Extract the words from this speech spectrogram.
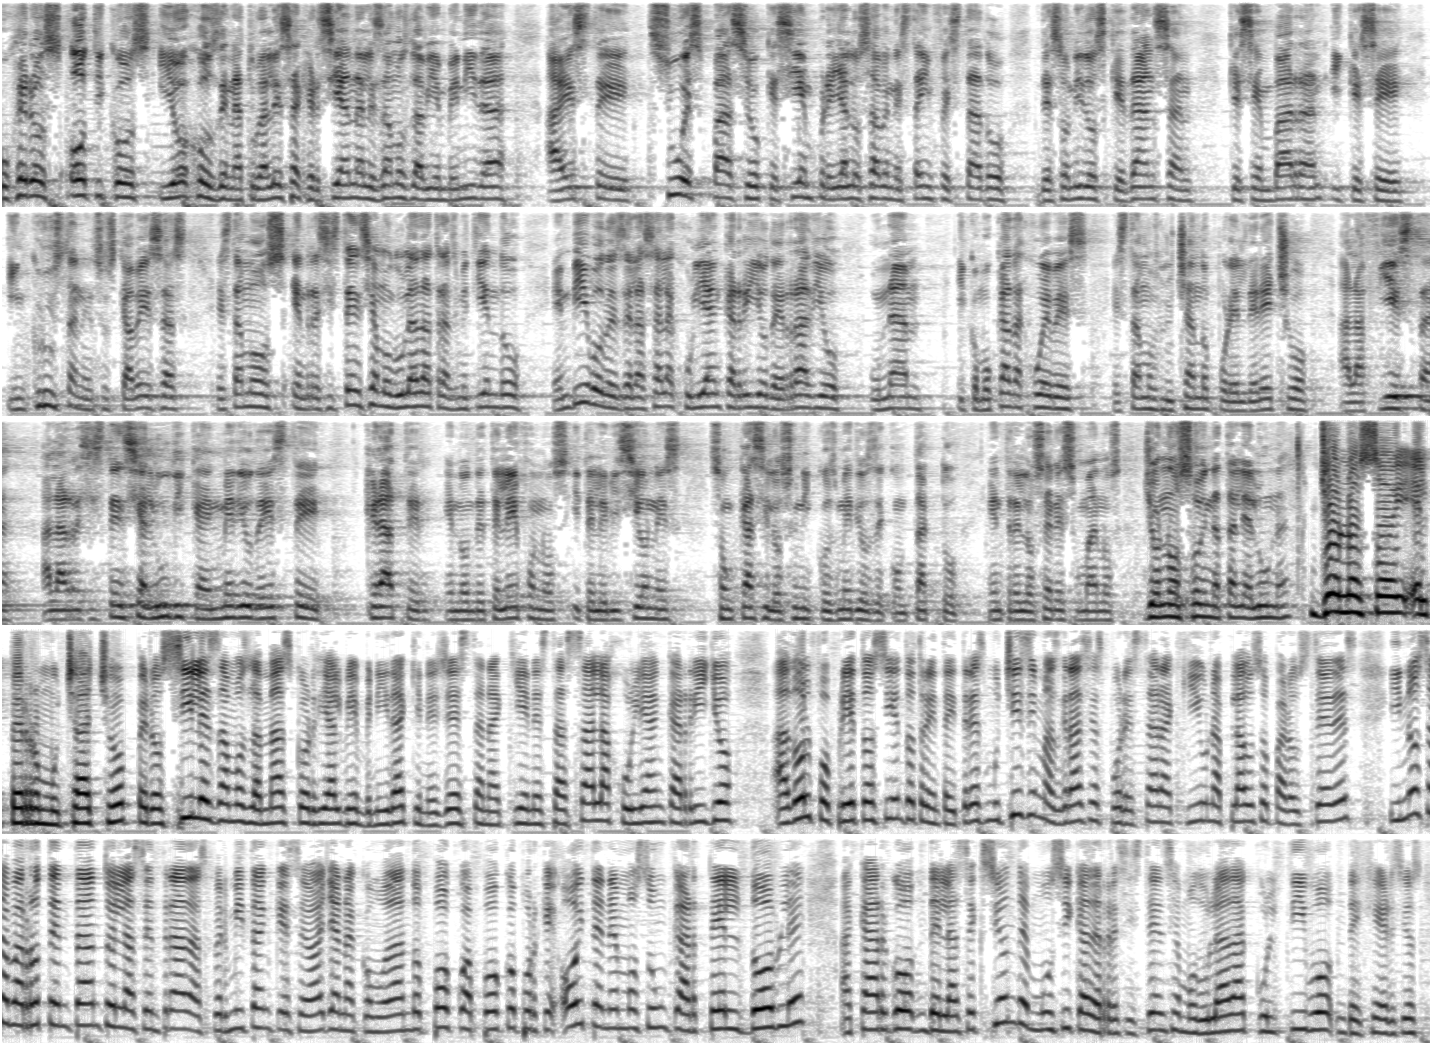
Agujeros óticos y ojos de naturaleza gerciana, les damos la bienvenida a este su espacio que siempre, ya lo saben, está infestado de sonidos que danzan, que se embarran y que se incrustan en sus cabezas. Estamos en resistencia modulada transmitiendo en vivo desde la sala Julián Carrillo de Radio UNAM y como cada jueves estamos luchando por el derecho a la fiesta, a la resistencia lúdica en medio de este cráter en donde teléfonos y televisiones son casi los únicos medios de contacto entre los seres humanos. Yo no soy Natalia Luna. Yo no soy el perro muchacho, pero sí les damos la más cordial bienvenida a quienes ya están aquí en esta sala. Julián Carrillo, Adolfo Prieto, 133. Muchísimas gracias por estar aquí. Un aplauso para ustedes. Y no se abarroten tanto en las entradas. Permitan que se vayan acomodando poco a poco porque hoy tenemos un cartel doble a cargo de la sección de música de resistencia modulada Cultivo de Ejercios.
